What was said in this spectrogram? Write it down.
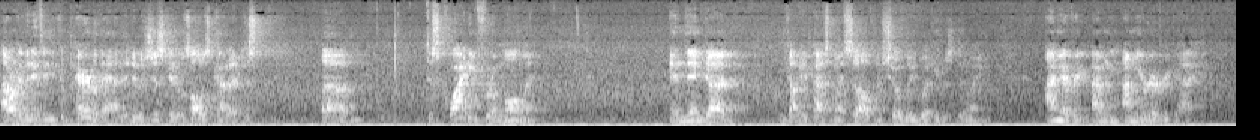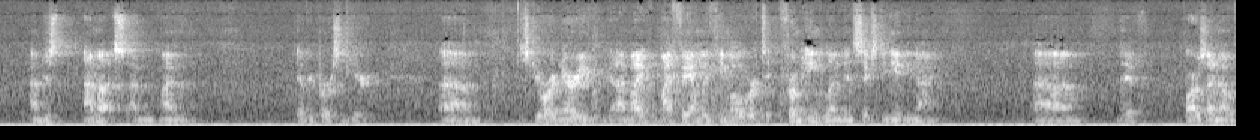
I don't have anything to compare to that. It was just it was always kind of just um, disquieting for a moment, and then God got me past myself and showed me what He was doing. I'm every I'm I'm your every guy. I'm just I'm us. I'm I'm every person here. Um, just your ordinary guy. My my family came over to, from England in 1689. Um, as far as I know,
